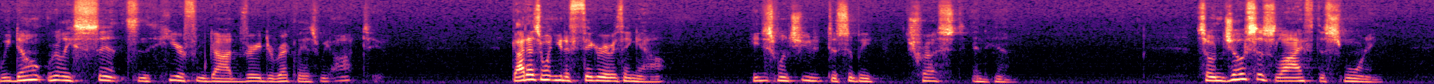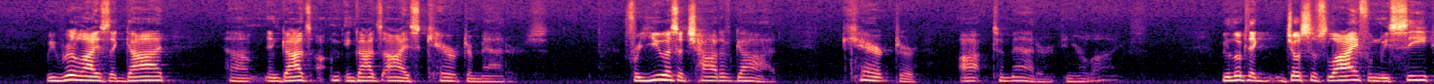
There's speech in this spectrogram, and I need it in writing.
we don't really sense and hear from God very directly as we ought to. God doesn't want you to figure everything out. He just wants you to simply trust in him. So in Joseph's life this morning, we realize that God, um, in, God's, in God's eyes, character matters. For you as a child of God, character ought to matter in your life. We looked at Joseph's life and we see,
